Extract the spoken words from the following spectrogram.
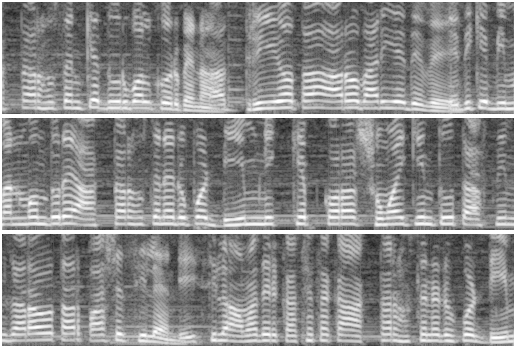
আক্তার হোসেনকে দুর্বল করবে না। তার দৃঢ়তা আরও বাড়িয়ে দেবে। এদিকে বিমানবন্দরে আক্তার হোসেনের উপর ডিম নিক্ষেপ করার সময় কিন্তু তাসনিম জারাও তার পাশে ছিলেন। এই ছিল আমাদের কাছে থাকা আক্তার হোসেনের উপর ডিম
